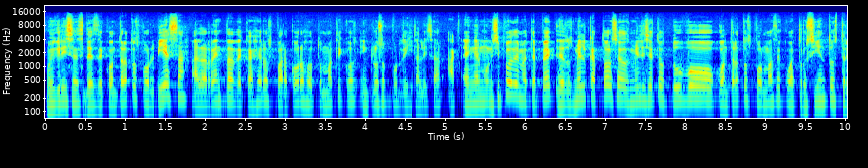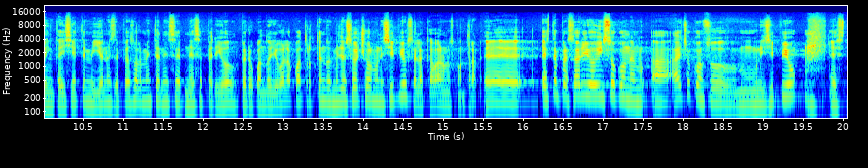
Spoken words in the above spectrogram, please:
muy grises, desde contratos por pieza a la renta de cajeros para cobros automáticos, incluso por digitalizar actas. En el municipio de Metepec, de 2014 a 2017, tuvo contratos por más de 437 millones de pesos solamente en ese, en ese periodo. Pero cuando llegó la 4T en 2018 al municipio, se le acabaron los contratos. Eh, este empresario hizo con ha hecho con su municipio este,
